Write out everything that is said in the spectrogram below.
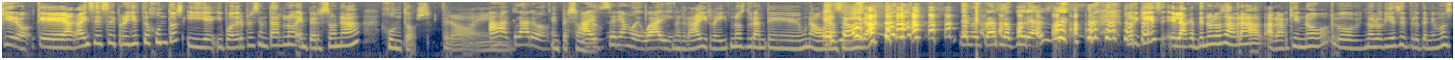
quiero que hagáis ese proyecto juntos y, y poder presentarlo en persona juntos. Pero en, Ah, claro. en persona. Ah, eso sería muy guay. ¿Verdad? Y reírnos durante una hora Eso. seguida. De nuestras locuras. Porque es, eh, la gente no lo sabrá, habrá quien no, lo- no lo viese, pero tenemos,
